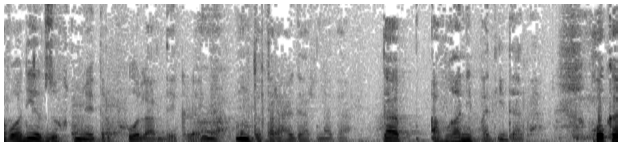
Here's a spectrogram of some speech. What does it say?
افغاني ارزښتونه یې تر پښو لاندې کړل مونږ ته ترهګر نه ده دا افغاني پدیده ده خو که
